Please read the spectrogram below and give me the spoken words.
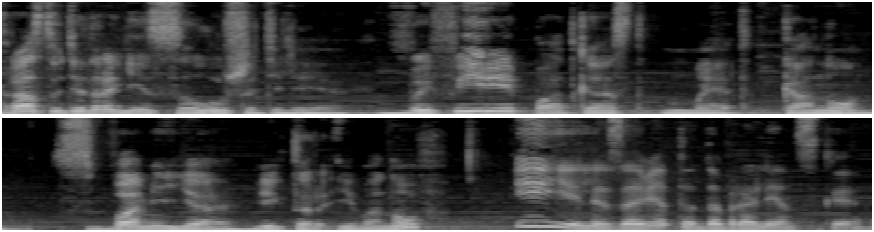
Здравствуйте, дорогие слушатели! В эфире подкаст Мэт Канон. С вами я, Виктор Иванов и Елизавета Доброленская.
